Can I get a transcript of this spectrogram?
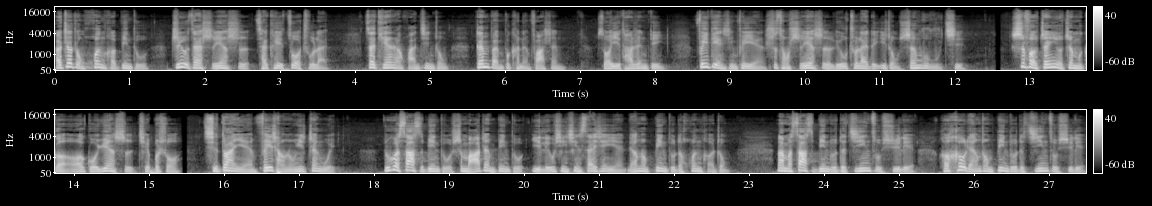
而这种混合病毒只有在实验室才可以做出来，在天然环境中根本不可能发生，所以他认定非典型肺炎是从实验室流出来的一种生物武器。是否真有这么个俄国院士，且不说，其断言非常容易证伪。如果 SARS 病毒是麻疹病毒与流行性腮腺炎两种病毒的混合种，那么，SARS 病毒的基因组序列和后两种病毒的基因组序列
